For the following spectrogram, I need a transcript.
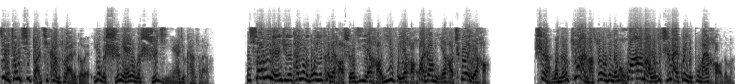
这个周期短期看不出来的，各位用个十年，用个十几年就看出来了。那消费的人群呢，他用的东西都特别好，手机也好，衣服也好，化妆品也好，车也好。是我能赚嘛，所以我就能花嘛，我就只买贵的，不买好的嘛。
